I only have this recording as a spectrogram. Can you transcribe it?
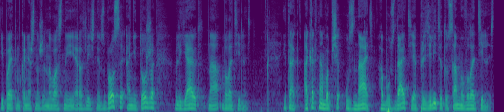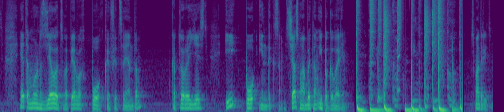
И поэтому, конечно же, новостные различные взбросы, они тоже влияют на волатильность. Итак, а как нам вообще узнать, обуздать и определить эту самую волатильность? Это можно сделать, во-первых, по коэффициентам, которые есть, и по индексам. Сейчас мы об этом и поговорим. Смотрите,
